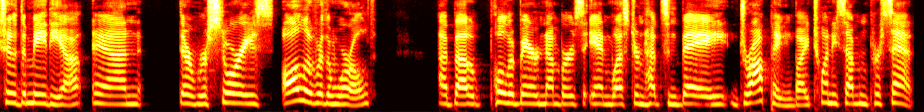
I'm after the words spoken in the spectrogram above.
to the media, and there were stories all over the world about polar bear numbers in Western Hudson Bay dropping by 27%.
